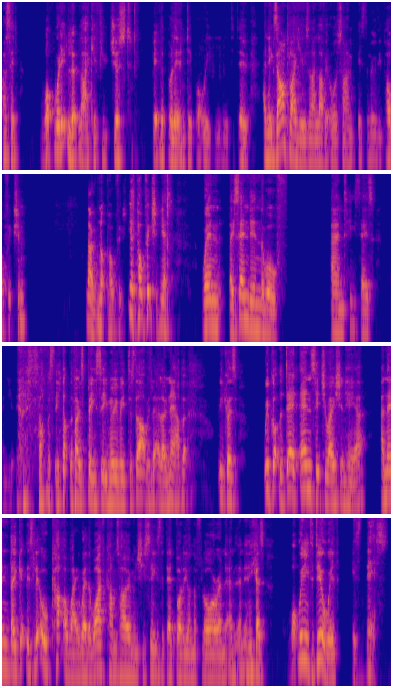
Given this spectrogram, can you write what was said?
I said, what would it look like if you just bit the bullet and did what we need to do. And the example I use, and I love it all the time, is the movie Pulp Fiction. No, not Pulp Fiction. Yes, Pulp Fiction. Yes, when they send in the wolf, and he says, and it's obviously not the most PC movie to start with, let alone now, but because we've got the dead end situation here. And then they get this little cutaway where the wife comes home and she sees the dead body on the floor. And, and, and he goes, What we need to deal with is this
